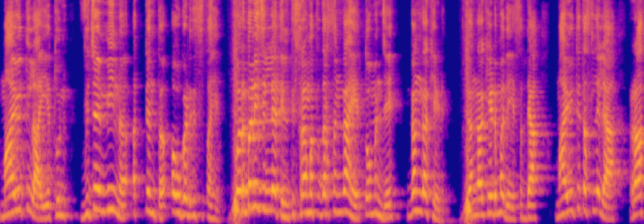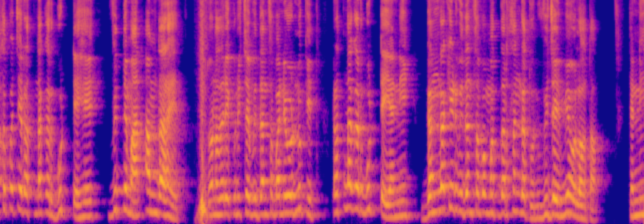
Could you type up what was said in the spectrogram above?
महायुतीला येथून विजय मिळणं अत्यंत अवघड दिसत आहे. परभणी जिल्ह्यातील तिसरा मतदारसंघ आहे तो म्हणजे गंगाखेड. गंगाखेडमध्ये सध्या महायुतीत असलेल्या रासपचे रत्नाकर गुट्टे हे विद्यमान आमदार आहेत. दोन हजार एकोणीसच्या विधानसभा निवडणुकीत रत्नाकर गुट्टे यांनी गंगाखेड विधानसभा मतदारसंघातून विजय मिळवला होता. त्यांनी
